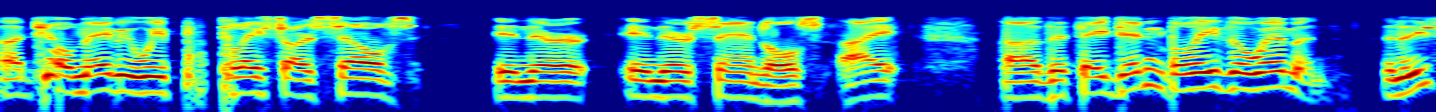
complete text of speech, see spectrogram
until maybe we place ourselves in their in their sandals. I uh, that they didn't believe the women. And these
